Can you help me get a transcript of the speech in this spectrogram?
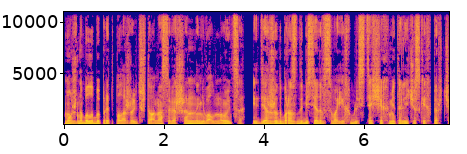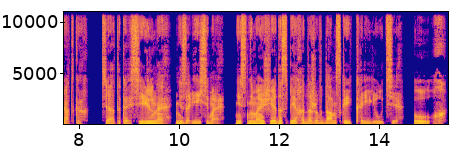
можно было бы предположить, что она совершенно не волнуется и держит бразды беседы в своих блестящих металлических перчатках. Вся такая сильная, независимая, не снимающая доспеха даже в дамской каюте. Ух!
